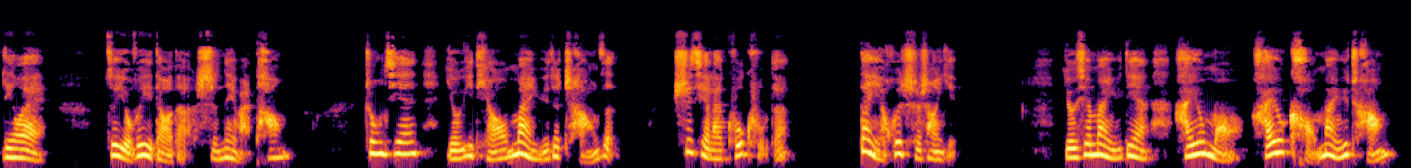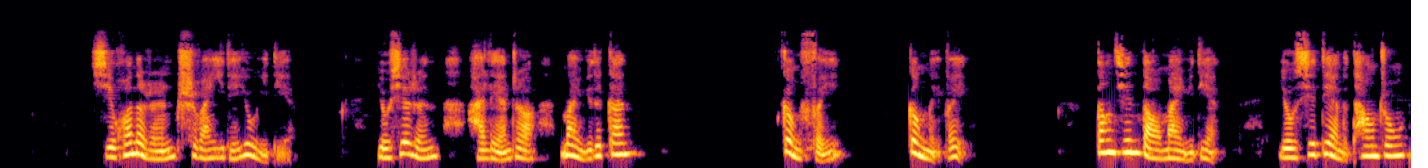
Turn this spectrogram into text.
另外，最有味道的是那碗汤，中间有一条鳗鱼的肠子。吃起来苦苦的，但也会吃上瘾。有些鳗鱼店还有某，还有烤鳗鱼肠。喜欢的人吃完一碟又一碟。有些人还连着鳗鱼的肝，更肥，更美味。当今到鳗鱼店，有些店的汤中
